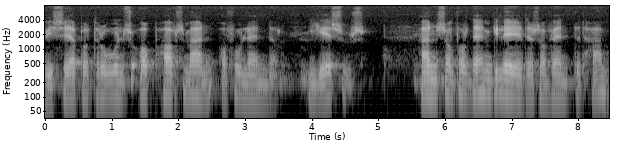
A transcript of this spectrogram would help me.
vi ser på troens opphavsmann og fullender, Jesus, han som for den glede som ventet ham,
